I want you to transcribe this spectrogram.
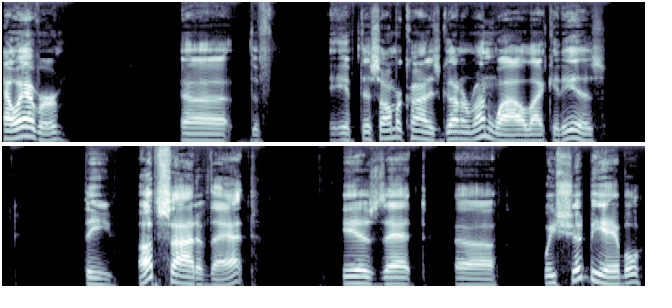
However, uh, the if this Omicron is going to run wild like it is, the upside of that is that uh, we should be able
